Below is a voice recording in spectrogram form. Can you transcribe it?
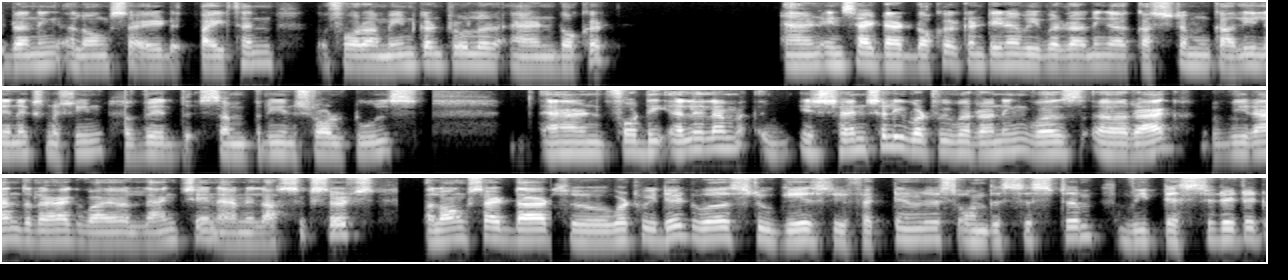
running alongside Python for our main controller and Docker. And inside that Docker container, we were running a custom Kali Linux machine with some pre-installed tools And for the LLM, essentially what we were running was a RAG. We ran the RAG via LangChain and Elasticsearch. Alongside that, so what we did was to gauge the effectiveness on the system. We tested it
